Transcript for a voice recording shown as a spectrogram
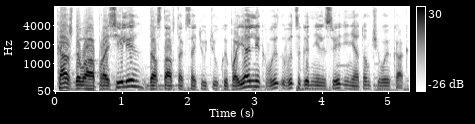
каждого опросили, достав, так сказать, утюг и паяльник, вы, выцеганили сведения о том, чего и как.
